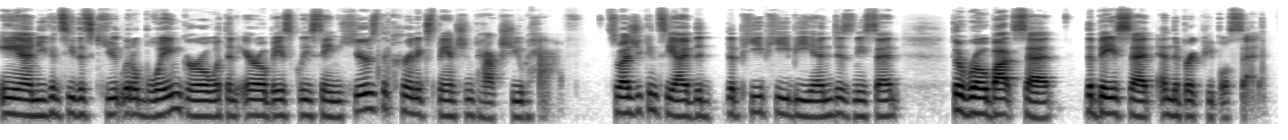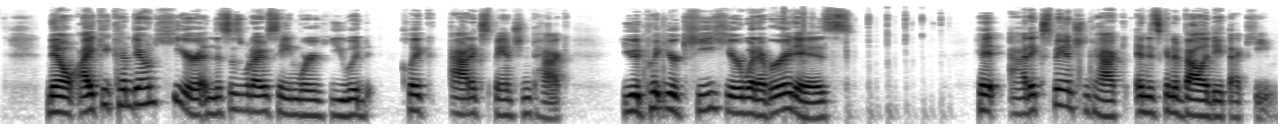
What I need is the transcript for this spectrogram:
And you can see this cute little boy and girl with an arrow basically saying, here's the current expansion packs you have. So as you can see, I have the, the PPBN Disney set, the robot set, the base set, and the Brick People set. Now, I could come down here, and this is what I was saying, where you would click Add Expansion Pack. You would put your key here, whatever it is, hit Add Expansion Pack, and it's going to validate that key.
